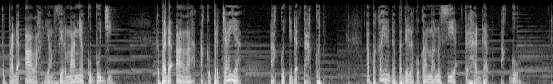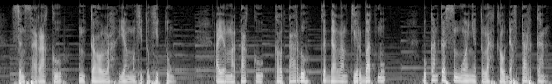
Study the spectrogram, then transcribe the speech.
kepada Allah yang firmannya kupuji. Kepada Allah aku percaya, aku tidak takut. Apakah yang dapat dilakukan manusia terhadap aku? Sengsaraku, engkaulah yang menghitung-hitung. Air mataku kau taruh ke dalam kirbatmu bukankah semuanya telah kau daftarkan?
